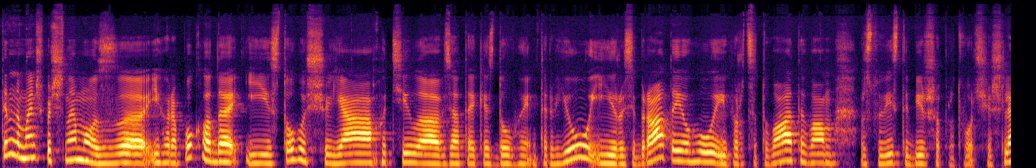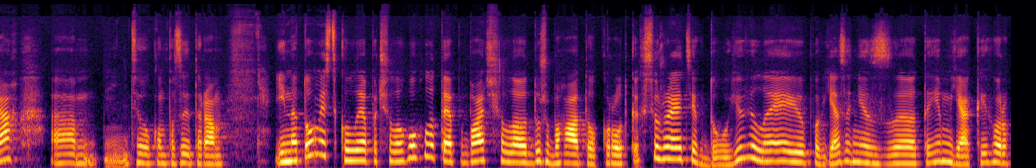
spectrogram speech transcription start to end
Тим не менш, почнемо з Ігоря Поклада і з того, що я хотіла взяти якесь довге інтерв'ю і розібрати його, і процитувати вам, розповісти більше про творчий шлях е, цього композитора. І натомість, коли я почала гуглити, я побачила дуже багато коротких сюжетів до ювілею, пов'язані з тим, як Ігор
